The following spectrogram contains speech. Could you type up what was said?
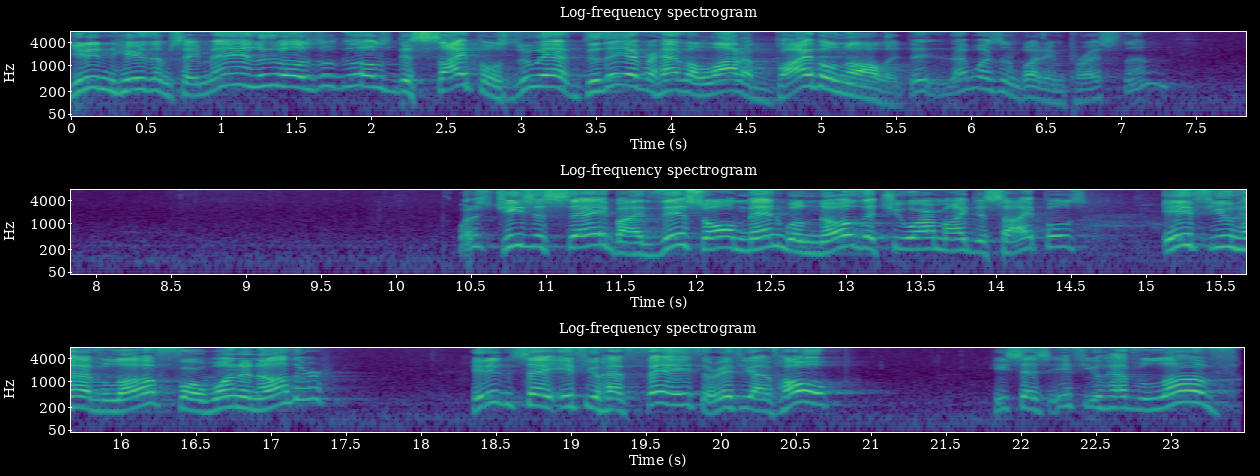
You didn't hear them say, man, look at those, look at those disciples. Do, have, do they ever have a lot of Bible knowledge? That wasn't what impressed them. What does Jesus say? By this all men will know that you are my disciples if you have love for one another. He didn't say if you have faith or if you have hope. He says if you have love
